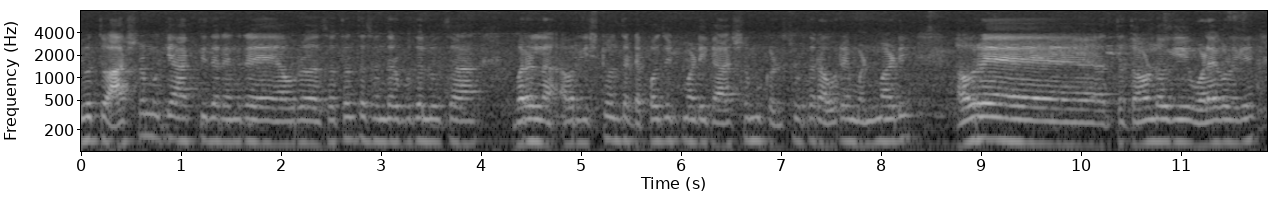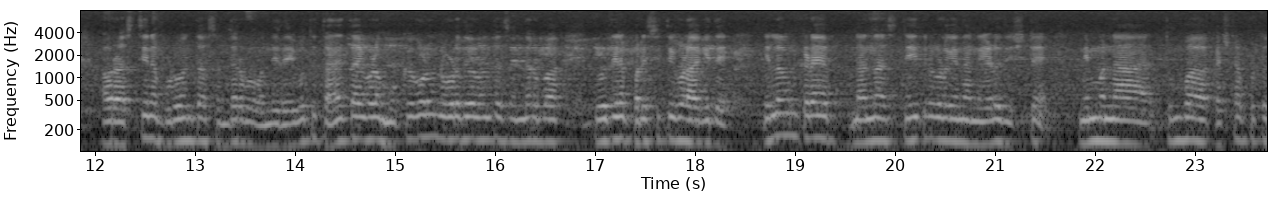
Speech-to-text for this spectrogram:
ಇವತ್ತು ಆಶ್ರಮಕ್ಕೆ ಹಾಕ್ತಿದ್ದಾರೆ ಅಂದರೆ ಅವರ ಸ್ವತಂತ್ರ ಸಂದರ್ಭದಲ್ಲೂ ಸಹ ಬರಲ್ಲ. ಅವ್ರಿಗೆ ಇಷ್ಟು ಅಂತ ಡೆಪಾಸಿಟ್ ಮಾಡಿ ಈಗ ಆಶ್ರಮಕ್ಕೆ ಕಳಿಸ್ಬಿಡ್ತಾರೆ ಅವರೇ ಮಣ್ಣು ಮಾಡಿ, ಅವರೇ ತಗೊಂಡೋಗಿ ಹೊಳೆಗಳಿಗೆ ಅವರ ಅಸ್ಥಿನ ಬಿಡುವಂಥ ಸಂದರ್ಭ ಬಂದಿದೆ. ಇವತ್ತು ತಂದೆ ತಾಯಿಗಳ ಮುಖಗಳು ನೋಡದೇ ಇರುವಂಥ ಸಂದರ್ಭ ಇವತ್ತಿನ ಪರಿಸ್ಥಿತಿಗಳಾಗಿದೆ. ಎಲ್ಲ ಕಡೆ ನನ್ನ ಸ್ನೇಹಿತರುಗಳಿಗೆ ನಾನು ಹೇಳೋದು ಇಷ್ಟೇ ನಿಮ್ಮನ್ನು ತುಂಬ ಕಷ್ಟಪಟ್ಟು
